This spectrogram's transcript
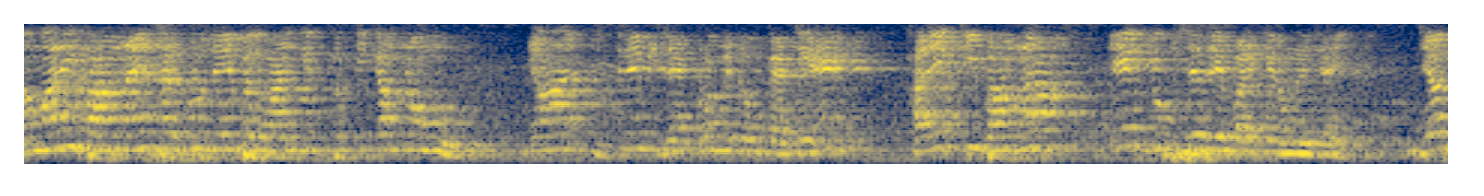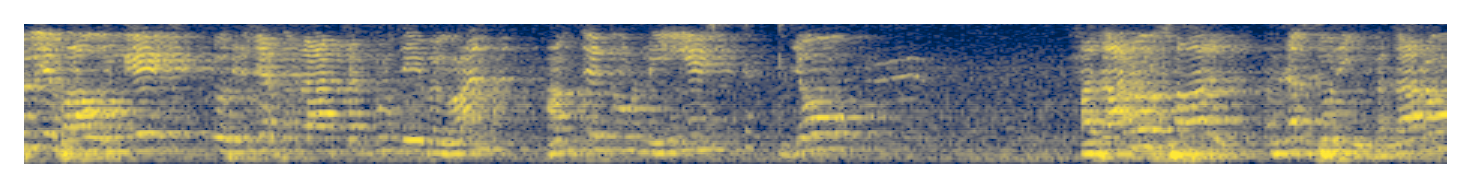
हमारी भावनाएँ सदगुरुदेव भगवान की प्रति कम न हो। यहाँ जितने भी सैकड़ों में लोग बैठे हैं। हर एक की भावना एक दूसरे से बढ़ के होनी चाहिए। जब ये भाव होंगे तो हृदय सम्राट सदगुरुदेव भगवान हमसे दूर नहीं है, जो हज़ारों साल सॉरी हज़ारों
